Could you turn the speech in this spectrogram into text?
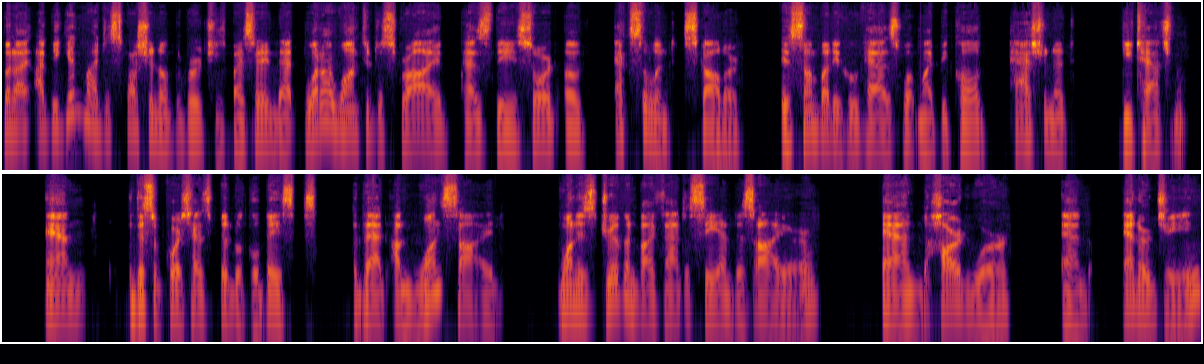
but I, I begin my discussion of the virtues by saying that what I want to describe as the sort of excellent scholar is somebody who has what might be called passionate detachment. And this, of course, has biblical basis that on one side, one is driven by fantasy and desire and hard work and energy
